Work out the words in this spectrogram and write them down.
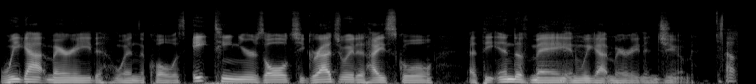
We got married when Nicole was 18 years old. She graduated high school at the end of May, and we got married in June. Oh.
